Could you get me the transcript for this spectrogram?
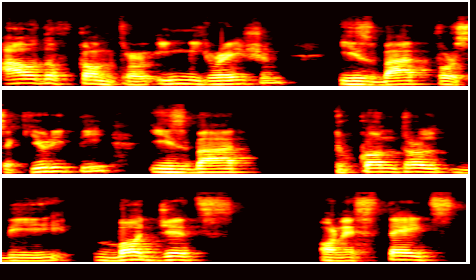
out of control immigration is bad for security, is bad to control the budgets on states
